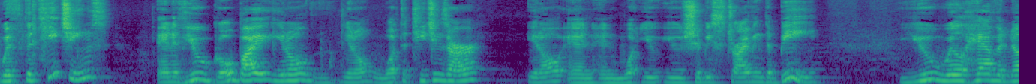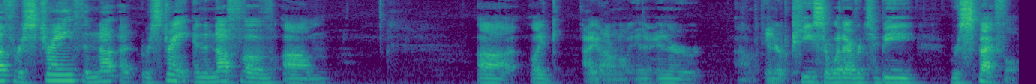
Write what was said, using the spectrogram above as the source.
with the teachings, and if you go by, you know, you know what the teachings are, you know, and and what you you should be striving to be, you will have enough restraint, enough uh, restraint, and enough of um, uh, like I don't know inner inner, uh, inner peace or whatever to be respectful.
